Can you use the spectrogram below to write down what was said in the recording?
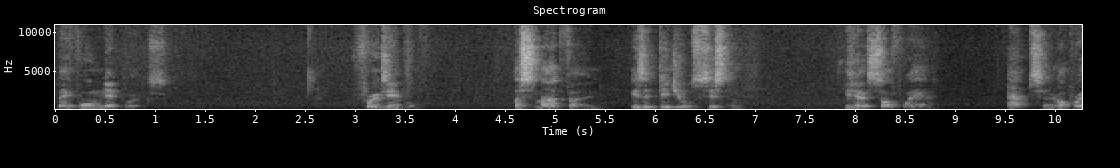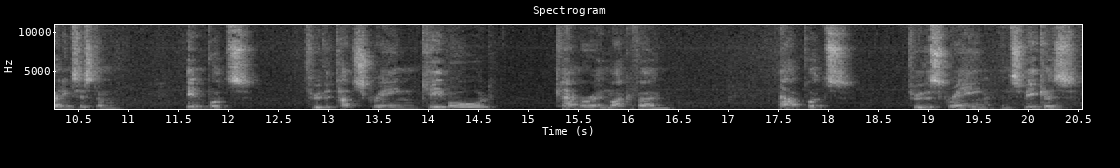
they form networks. For example, a smartphone is a digital system. It has software, apps and an operating system, inputs through the touchscreen, keyboard, camera and microphone, outputs through the screen and speakers,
